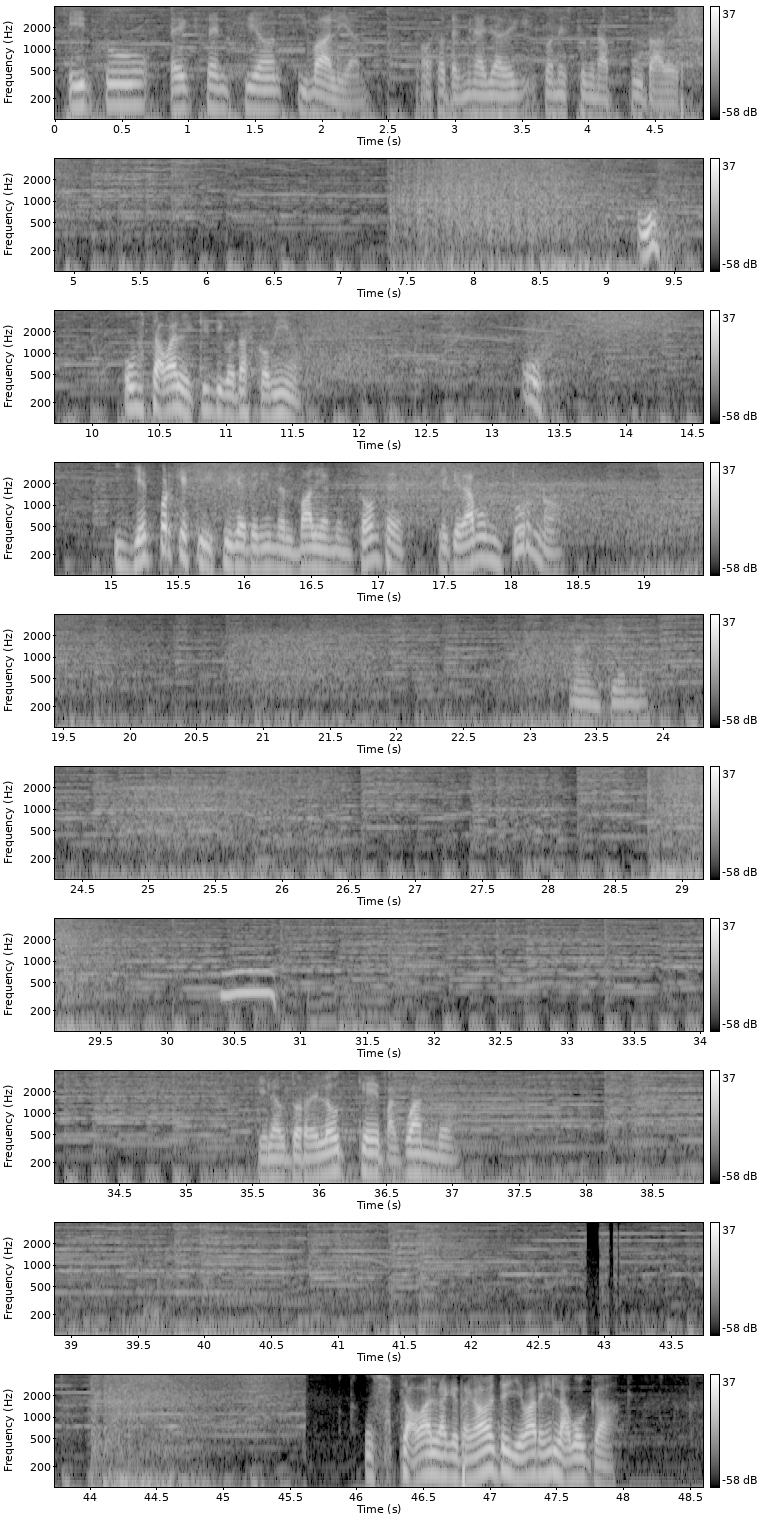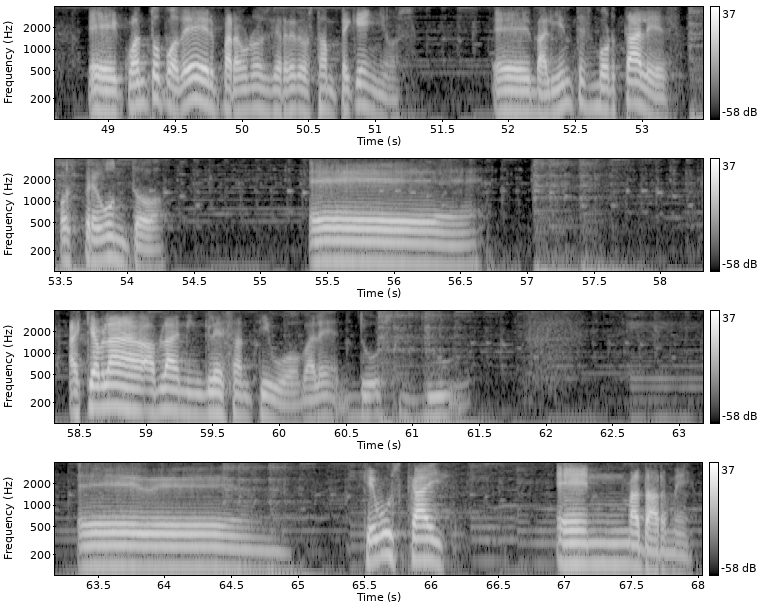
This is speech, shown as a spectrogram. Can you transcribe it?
Y tu extensión y Valiant. Vamos a terminar ya con esto de una puta vez. Uf. Uf, chaval, el crítico te has comido. Uf. ¿Y Jet por qué sí sigue teniendo el Valiant entonces? Le quedaba un turno. No entiendo. ¿Y el autorreload qué? ¿Para cuándo? Uf, chaval, la que te acabas de llevar en la boca. Eh, ¿Cuánto poder para unos guerreros tan pequeños? Eh, valientes mortales, os pregunto. Eh... Aquí habla, habla en inglés antiguo, ¿vale? Dus, du. Eh... ¿Qué buscáis en matarme?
